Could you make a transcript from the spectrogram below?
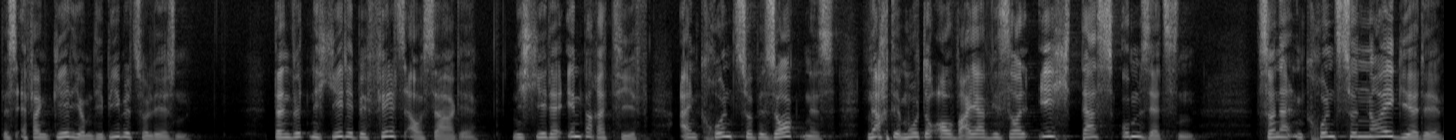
das Evangelium, die Bibel zu lesen, dann wird nicht jede Befehlsaussage, nicht jeder Imperativ, ein Grund zur Besorgnis nach dem Motto, oh weia, wie soll ich das umsetzen, sondern ein Grund zur Neugierde,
